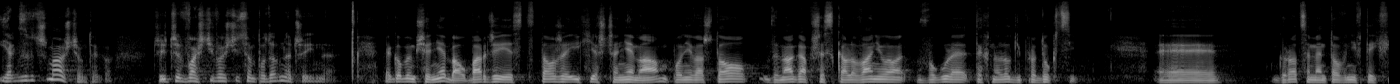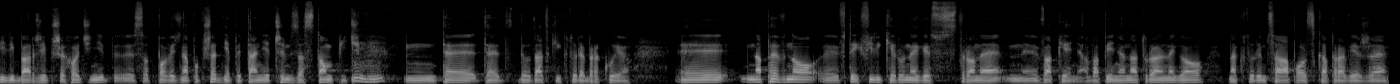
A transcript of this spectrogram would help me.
jak z wytrzymałością tego? Czyli czy właściwości są podobne, czy inne? Tego bym się nie bał. Bardziej jest to, że ich jeszcze nie ma, ponieważ to wymaga przeskalowania w ogóle technologii produkcji. E, gro cementowni w tej chwili bardziej przechodzi, jest odpowiedź na poprzednie pytanie, czym zastąpić mm, te, te dodatki, które brakują. E, Na pewno e, w tej chwili kierunek jest w stronę mm, wapienia. Wapienia naturalnego, na którym cała Polska prawie że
